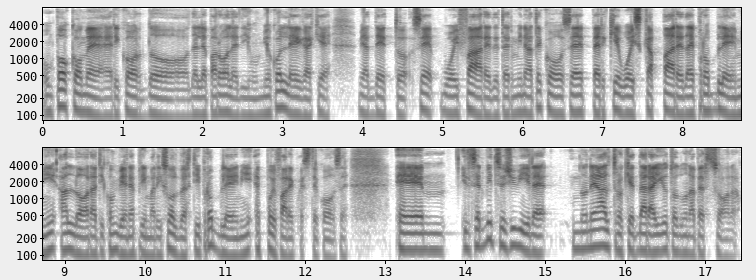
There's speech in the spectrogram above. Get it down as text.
un po' come ricordo delle parole di un mio collega che mi ha detto se vuoi fare determinate cose perché vuoi scappare dai problemi, allora ti conviene prima risolverti i problemi e poi fare queste cose. E, ehm, il servizio civile non è altro che dare aiuto ad una persona,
